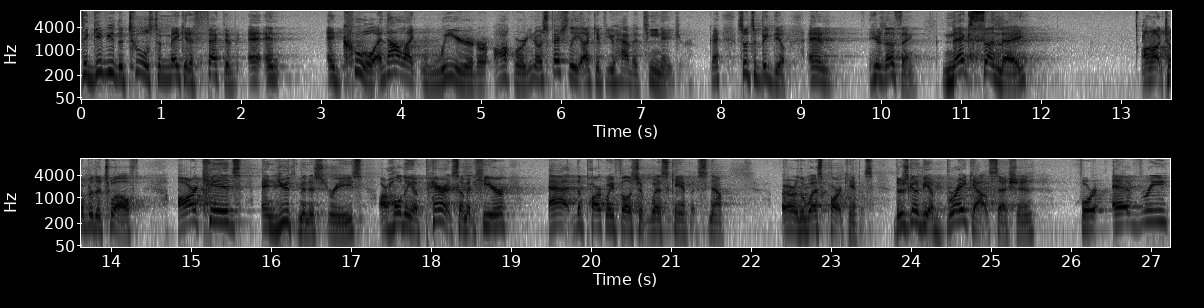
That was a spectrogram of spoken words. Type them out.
to give you the tools to make it effective and, and, and cool and not like weird or awkward, you know, especially like if you have a teenager, okay? So it's a big deal. And here's another thing next Sunday, on October the 12th, our kids and youth ministries are holding a parent summit here at the Parkway Fellowship West Campus. Now, or the West Park campus. There's going to be a breakout session for every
